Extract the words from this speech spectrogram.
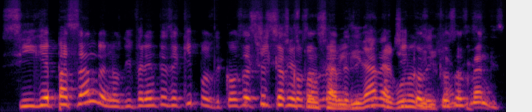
Sigue pasando en los diferentes equipos de cosas Eso es chicas, cosas grandes, de equipos chicos y cosas dirigentes. grandes.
